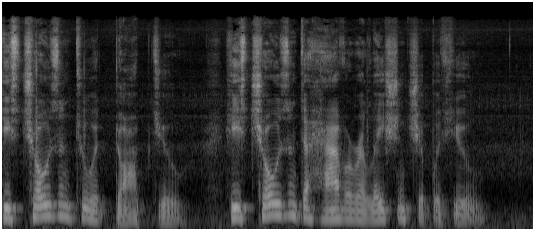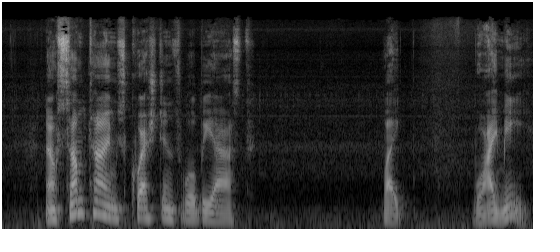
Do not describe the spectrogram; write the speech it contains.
He's chosen to adopt you. He's chosen to have a relationship with you. Now, sometimes questions will be asked like, why me?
